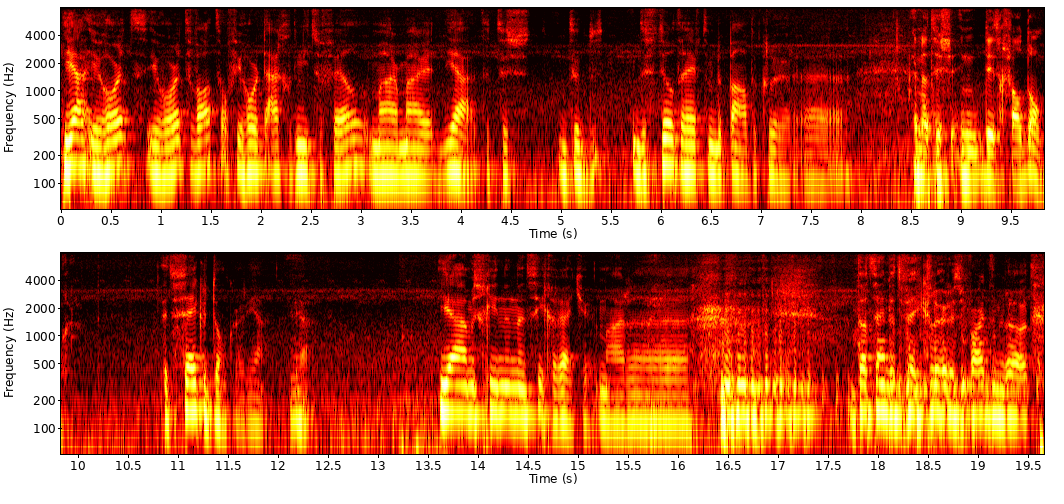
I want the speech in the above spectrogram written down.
Ja, je hoort, je hoort wat, of je hoort eigenlijk niet zoveel. Maar, maar ja, het is, de, de stilte heeft een bepaalde kleur. eh. En dat is in dit geval donker. het is zeker donker, ja. Ja, ja misschien een, sigaretje, maar eh, dat zijn de twee kleuren zwart en rood.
